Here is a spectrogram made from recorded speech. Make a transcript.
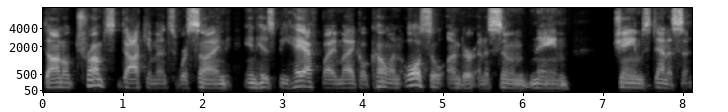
Donald Trump's documents were signed in his behalf by Michael Cohen, also under an assumed name, James Dennison.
